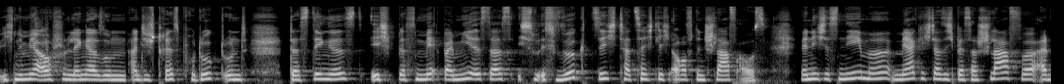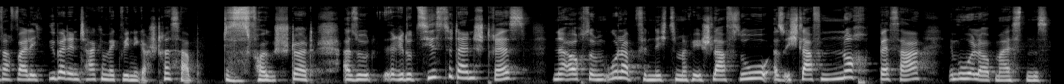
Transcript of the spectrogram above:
ich nehme ja auch schon länger so ein Anti-Stress-Produkt und das Ding ist, ich, das, bei mir ist das, ich, es wirkt sich tatsächlich auch auf den Schlaf aus. Wenn ich es nehme, merke ich, dass ich besser schlafe, einfach weil ich über den Tag hinweg weniger Stress habe. Das ist voll gestört. Also reduzierst du deinen Stress, ne, auch so im Urlaub finde ich zum Beispiel, ich schlafe so, also ich schlafe noch besser im Urlaub meistens.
